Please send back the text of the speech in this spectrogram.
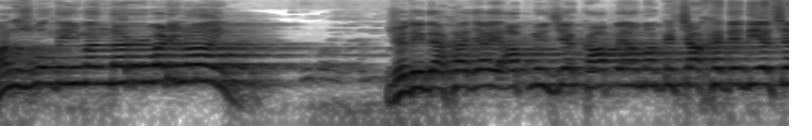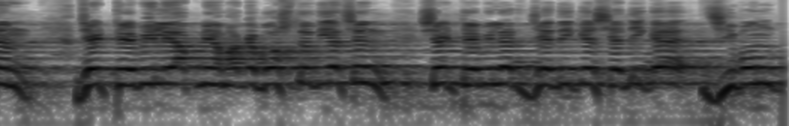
মানুষ বলতে ইমানদারের বাড়ি নয়। যদি দেখা যায় আপনি যে কাপে আমাকে চা খেতে দিয়েছেন, যে টেবিলে আপনি আমাকে বসতে দিয়েছেন, সেই টেবিলের যেদিকে সেদিকে জীবন্ত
